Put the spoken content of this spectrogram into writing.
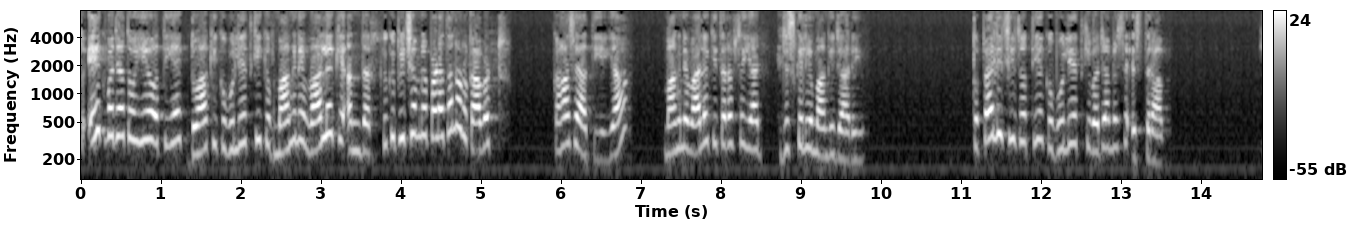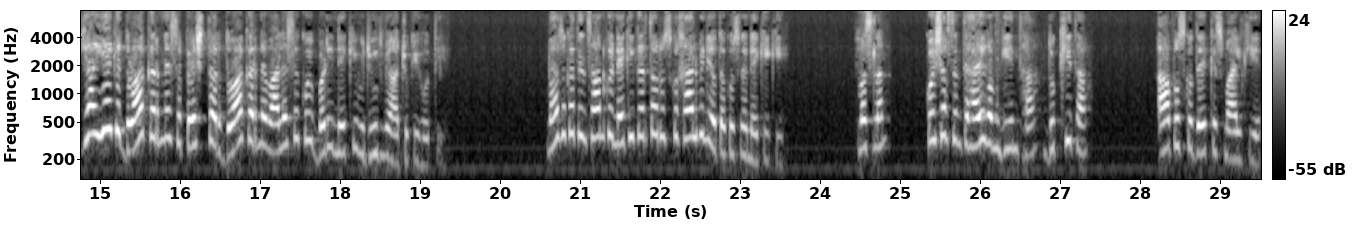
تو ایک وجہ تو یہ ہوتی ہے دعا کی قبولیت کی کہ مانگنے والے کے اندر، کیونکہ پیچھے ہم نے پڑھا تھا نا رکاوٹ، کہاں سے آتی ہے؟ یا مانگنے والے کی طرف سے یا جس کے لیے مانگی جا رہی تو پہلی چیز ہوتی ہے قبولیت کی وجہ میں سے استراب یا یہ کہ دعا کرنے سے پیشتر، دعا کرنے والے سے کوئی بڑی نیکی وجود میں آ چکی ہوتی۔ ہے بعض اوقات انسان کوئی نیکی کرتا اور اس کو خیال بھی نہیں ہوتا کہ اس نے نیکی کی۔ مثلا، کوئی شخص انتہائی غمگین تھا، دکھی تھا، آپ اس کو دیکھ کے اسمائل کیے۔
